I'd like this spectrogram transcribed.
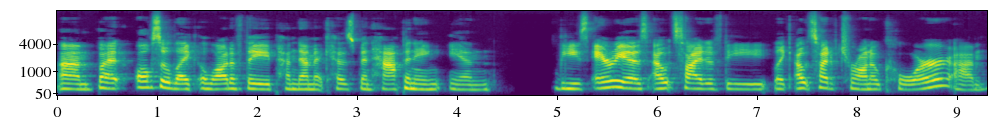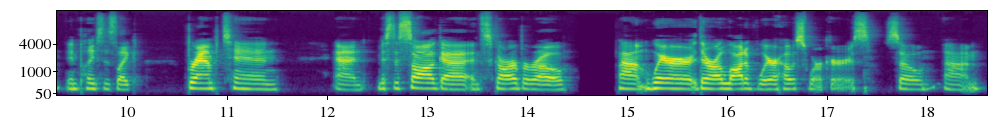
Um, but also, like a lot of the pandemic has been happening in these areas outside of the like outside of Toronto core, um, in places like Brampton and Mississauga and Scarborough, um, where there are a lot of warehouse workers. So um,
